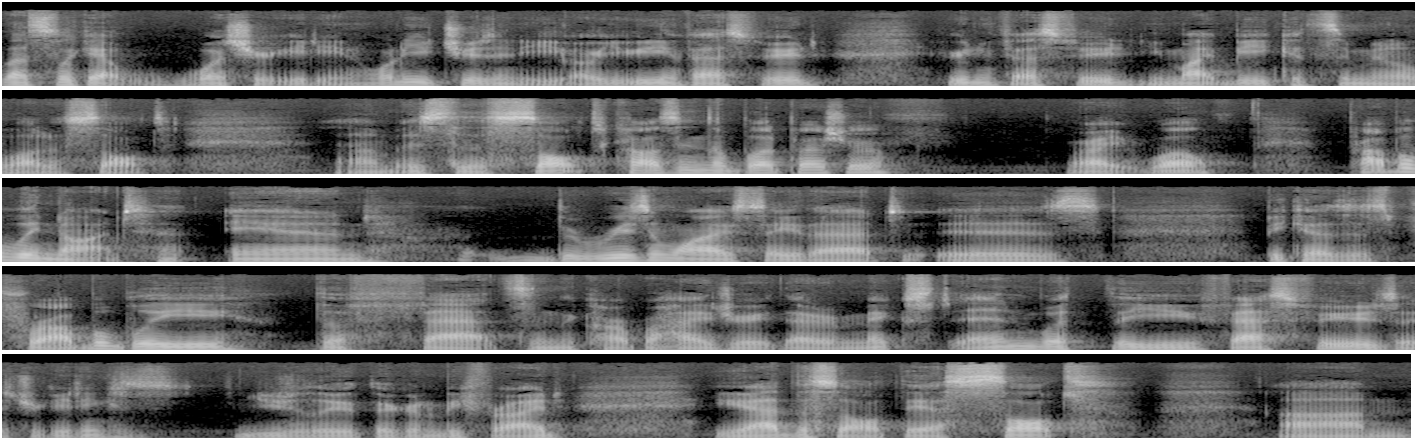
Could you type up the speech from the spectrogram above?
let's look at what you're eating. What are you choosing to eat? Are you eating fast food? If you're eating fast food, you might be consuming a lot of salt. Um, is the salt causing the blood pressure? Right. Well, probably not. And the reason why I say that is because it's probably the fats and the carbohydrate that are mixed in with the fast foods that you're getting, because usually they're going to be fried. You add the salt. The salt um,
